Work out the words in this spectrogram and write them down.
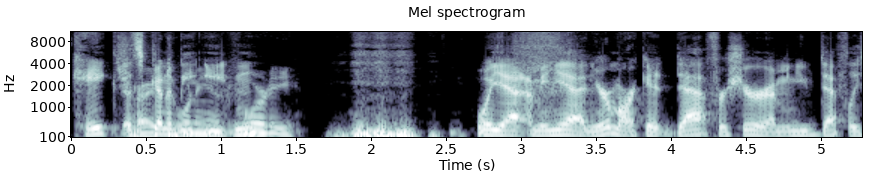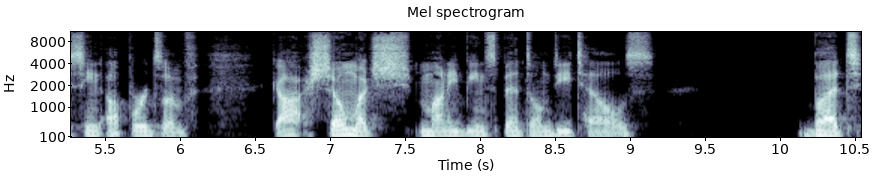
cake that's going to be eaten. 40. well, yeah. I mean, yeah, in your market, yeah, for sure. I mean, you've definitely seen upwards of gosh, so much money being spent on details. But,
